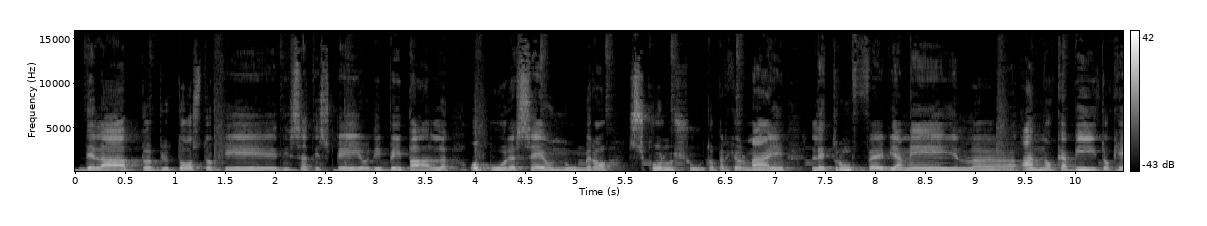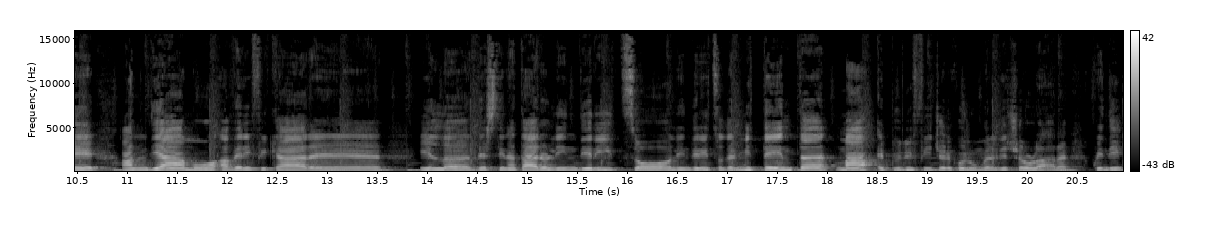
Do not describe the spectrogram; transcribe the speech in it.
dell'app piuttosto che di Satispay o di PayPal oppure se è un numero sconosciuto. Perché ormai le truffe via mail eh, hanno capito che andiamo a verificare il destinatario, l'indirizzo, l'indirizzo del mittente, ma è più difficile con i numeri di cellulare. Quindi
